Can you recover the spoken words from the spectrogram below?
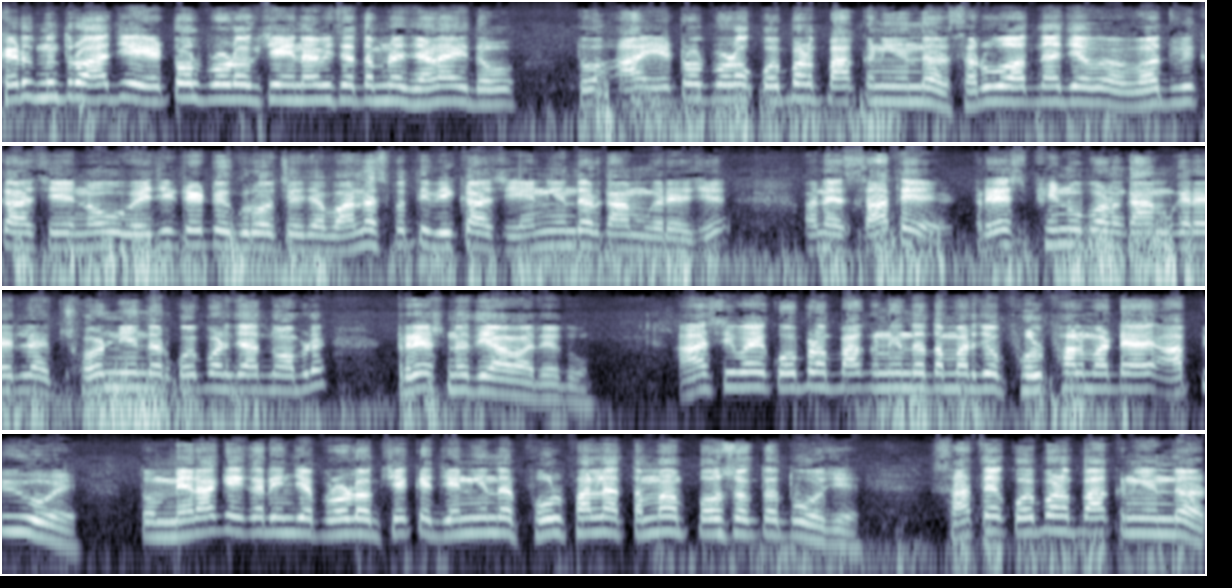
ખેડૂત મિત્રો આ જે એટોલ પ્રોડક્ટ છે એના વિશે તમને જણાવી દઉં. તો આ એટોલ પ્રોડક્ટ કોઈ પણ પાકની અંદર શરૂઆતના જે વધ વિકાસ છે, નવું વેજીટેટિવ ગ્રોથ છે, જે વાનસ્પતિ વિકાસ છે, એની અંદર કામ કરે છે. અને સાથે ટ્રેસ ફીનું પણ કામ કરે એટલે છોડની અંદર કોઈ પણ જાતનું આપણે ટ્રેસ નથી આવવા દેતું. આ સિવાય કોઈ પણ પાકની અંદર તમારે જો ફૂલફાલ માટે આપ્યું હોય, તો મેરાકી કરીને જે પ્રોડક્ટ છે કે જેની અંદર ફૂલફાલના તમામ પોષક તત્વો છે, સાથે કોઈ પણ પાકની અંદર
